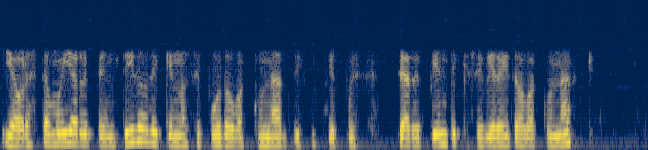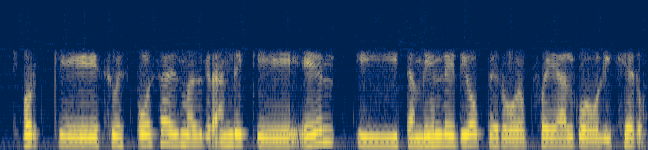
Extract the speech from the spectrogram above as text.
y ahora está muy arrepentido de que no se pudo vacunar. Dijo que pues se arrepiente que se hubiera ido a vacunar porque su esposa es más grande que él y también le dio, pero fue algo ligero,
